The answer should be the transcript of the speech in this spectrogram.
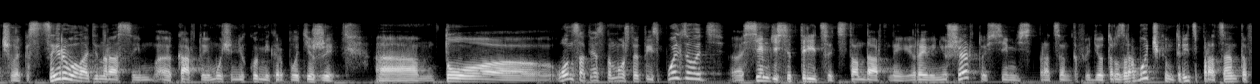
человек ассоциировал один раз им, э, карту, ему очень легко микроплатежи, э, то он, соответственно, может это использовать. 70-30 стандартный revenue share, то есть 70% идет разработчикам, 30%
